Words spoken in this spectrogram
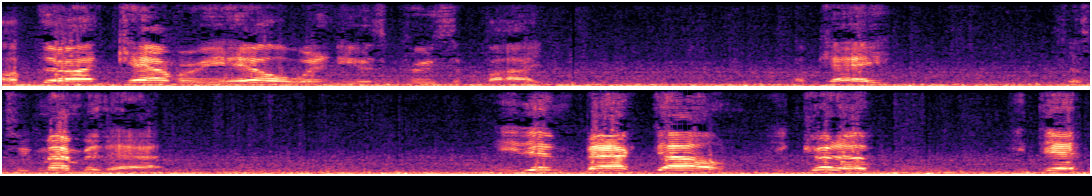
up there on Calvary Hill when he was crucified. Okay? Just remember that. He didn't back down. He could have. He didn't.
